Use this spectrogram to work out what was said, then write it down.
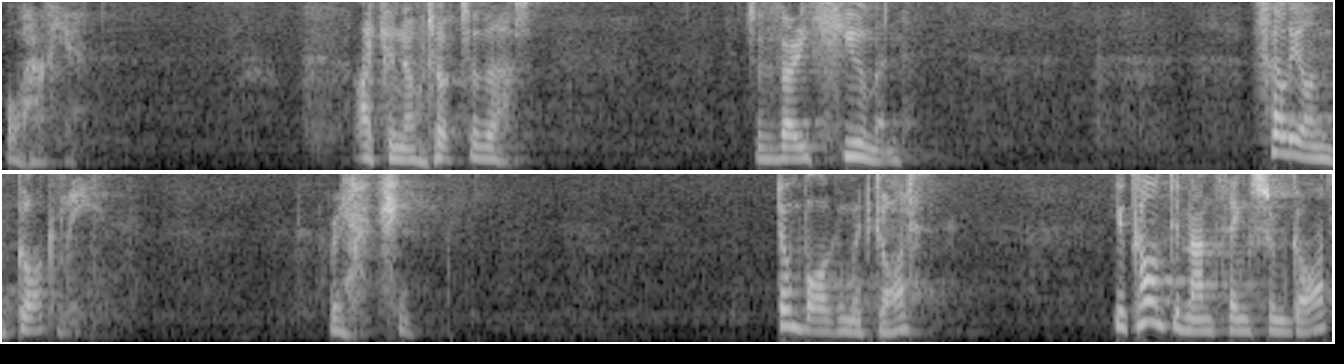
Or have you? I can own up to that. It's a very human, fairly ungodly reaction. Don't bargain with God. You can't demand things from God.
